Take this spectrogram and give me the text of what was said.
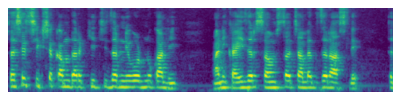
तसेच शिक्षक आमदारकीची जर निवडणूक आली आणि काही जर संस्था चालक जर असले तर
